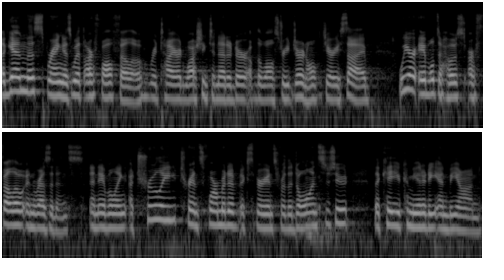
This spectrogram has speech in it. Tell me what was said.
Again this spring, as with our fall fellow, retired Washington editor of the Wall Street Journal, Jerry Seib, we are able to host our fellow in residence, enabling a truly transformative experience for the Dole Institute, the KU community, and beyond.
